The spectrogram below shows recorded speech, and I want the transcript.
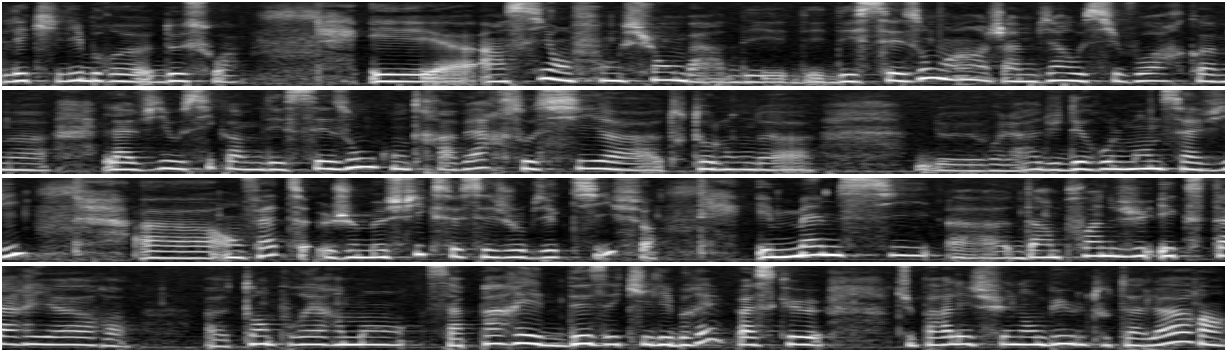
l'équilibre de soi. Et ainsi, en fonction bah, des, saisons, hein, j'aime bien aussi voir comme la vie aussi comme des saisons qu'on traverse aussi tout au long de, voilà, du déroulement de sa vie. Euh, en fait, je me fixe ces objectifs et même si euh, d'un point de vue extérieur, euh, temporairement, ça paraît déséquilibré parce que tu parlais de funambule tout à l'heure, hein,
